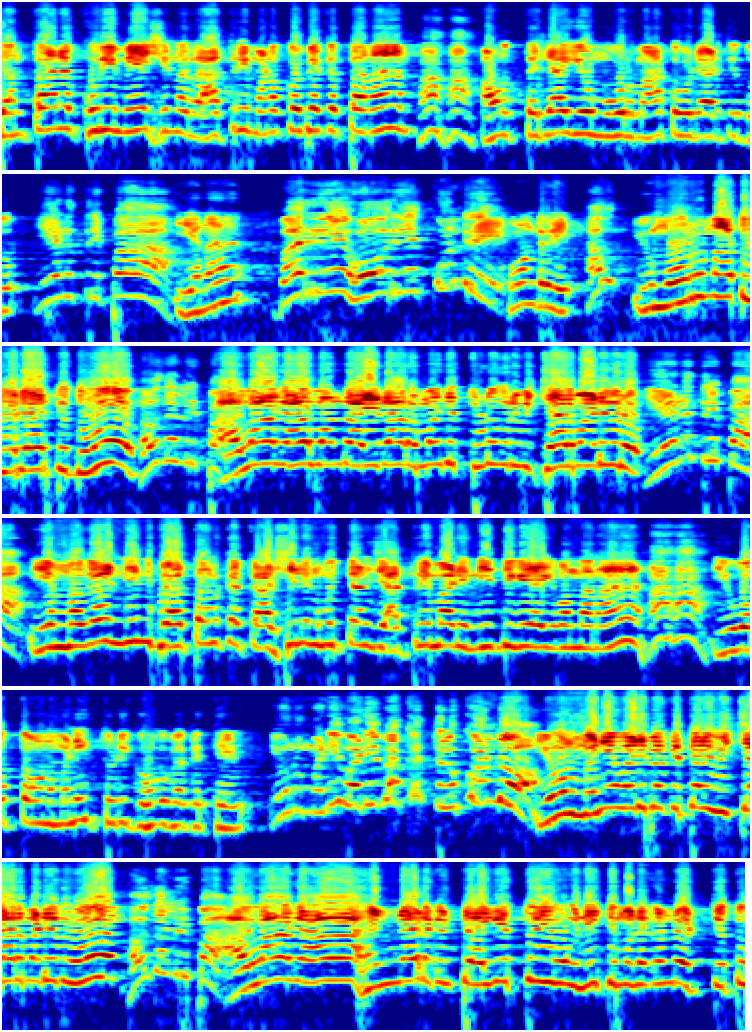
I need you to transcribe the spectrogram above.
ಚಂತಾನ ಕುರಿ ಮೇಷಿನ ರಾತ್ರಿ ಮಣ್ಕೋಬೇಕತ್ತಾನ. ಅವನ ತಲೆಯಾಗಿ ಇವ್ ಮೂರು ಮಾತು ಓಡಾಡ್ತಿದ್ದು ಏನತ್ರಿಪ ಏನ? ಬರ್ರಿ ಹೋರಿ ಕುಂಡ್ರಿ. ಕುಣ್ರಿ ಹೌದ್. ಇವ್ ಮೂರು ಮಾತು ಓಡಾಡ್ತಿದ್ದು ಅವಾಗ ಒಂದ್ ಐದಾರು ಮಂದಿ ತುಡುಗರು ವಿಚಾರ ಮಾಡಿದ್ರು. ಏನತ್ರಿಪ ಈ ಮಗ ನಿನ್ ಬೆಳತನಕ ಕಾಶಿಲಿಂಗ ಮುತ್ತಾನ ಜಾತ್ರೆ ಮಾಡಿ ನಿದ್ದಿಗೆ ಆಗಿ ಬಂದಾನ ಇವತ್ತು ಅವನ ಮನಿಗ್ ತುಡಿಗೆ ಹೋಗ್ಬೇಕಂತ ಹೇಳಿ ಇವನು ಮನಿ ಹೊಡಿಬೇಕಂತ ತಿಳ್ಕೊಂಡು. ಇವನು ಮನಿ ಹೊಡಿಬೇಕಂತ ಹೇಳಿ ವಿಚಾರ ಮಾಡಿದ್ರು. ಹೌದಲ್ರಿಪ್ಪ. ಅವಾಗ ಹನ್ನೆರಡು ಗಂಟೆ ಆಗಿತ್ತು ಇವಾಗ ನಿದ್ದೆ ಮನೆಗಂಡು ಅಟ್ಟಿತ್ತು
